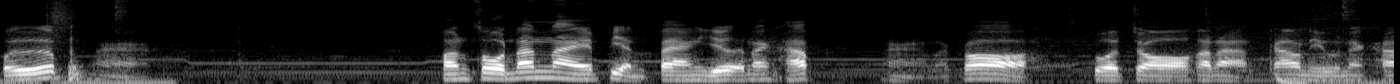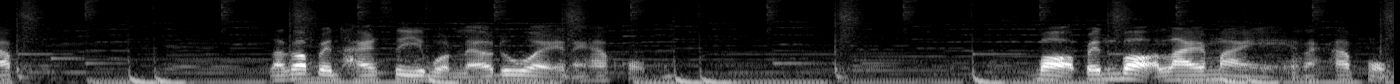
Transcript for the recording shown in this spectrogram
ปึ๊บอ่าคอนโซลด้านในเปลี่ยนแปลงเยอะนะครับ อ่าแล้วก็ตัวจอขนาด 9 นิ้วนะครับ แล้วก็เป็น Type C หมดแล้วด้วยนะครับผม เบาะเป็นเบาะลายใหม่นะครับผม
